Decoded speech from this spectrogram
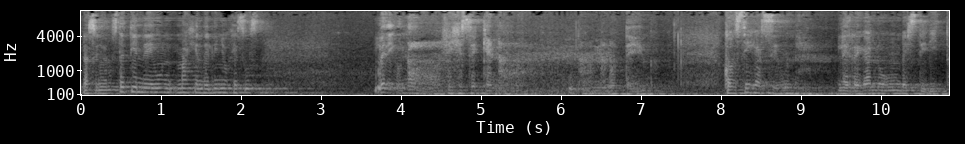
la señora, ¿usted tiene una imagen del niño Jesús? Le digo, no, fíjese que no. No, no, no tengo. Consígase una. Le regalo un vestidito.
